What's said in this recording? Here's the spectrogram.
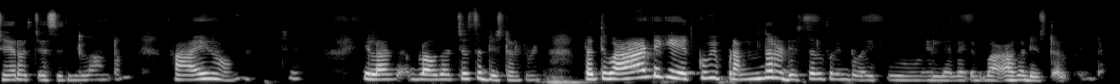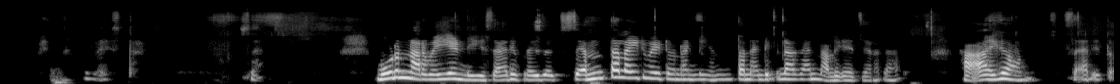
చీర వచ్చేసి ఇది ఇలా ఉంటుంది హాయిగా ఉంది. చీర ఇలా బ్లౌజ్ వచ్చేసి డిజిటల్ ప్రింట్. ప్రతి వాటికి ఎక్కువ ఇప్పుడు అందరూ డిజిటల్ ప్రింట్ వైపు వెళ్ళలేదు బాగా డిజిటల్ ప్రింట్. ఇలా ఇస్తాడు సరే. మూడున్నర వెయ్యండి. ఈ శారీ ప్రైస్ వచ్చేసి ఎంత లైట్ వెయిట్ ఉందండి ఎంత నడిపినా కానీ నలిగే చీర కాదు. హాయిగా ఉంది. శారీతో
